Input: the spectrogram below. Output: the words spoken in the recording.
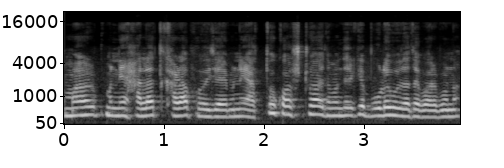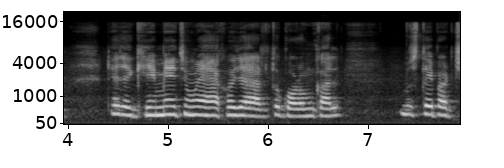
আমার মানে হালাত খারাপ হয়ে যায়। মানে এত কষ্ট হয়, তোমাদেরকে বলে বোঝাতে পারব না। ঠিক আছে, ঘেমে চুমে এক হয়ে যায়, আর তো গরমকাল, বুঝতেই পারছ।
